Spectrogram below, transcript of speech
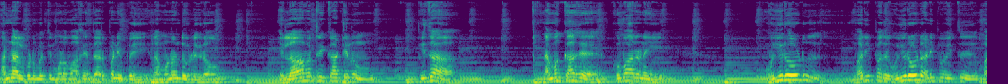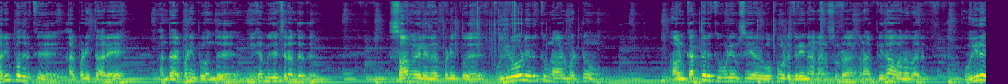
அண்ணால் குடும்பத்தின் மூலமாக இந்த அர்ப்பணிப்பை நாம் உணர்ந்து கொள்கிறோம். எல்லாவற்றை காட்டிலும் பிதா நமக்காக குமாரனை உயிரோடு மறிப்பது உயிரோடு அனுப்பி வைத்து மறிப்பதற்கு அர்ப்பணித்தாரே. அந்த அர்ப்பணிப்பு வந்து மிக மிக சிறந்தது. சாமியலின் அர்ப்பணிப்பு உயிரோடு இருக்கும் நாள் மட்டும் அவன் கர்த்தருக்கு ஊழியம் செய்ய ஒப்பு கொடுக்கிறேன் ஆனால் சொல்கிறார் ஆனால் பிதாவானவர் உயிரை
